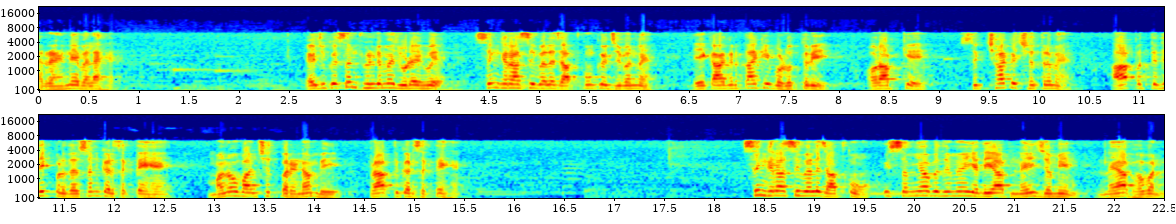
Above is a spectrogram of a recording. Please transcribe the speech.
रहने वाला है। एजुकेशन फ़ील्ड में जुड़े हुए सिंह राशि वाले जातकों के जीवन में एकाग्रता की बढ़ोतरी और आपके शिक्षा के क्षेत्र में आप अत्यधिक प्रदर्शन कर सकते हैं, मनोवांछित परिणाम भी प्राप्त कर सकते हैं। सिंह राशि वाले जातकों, इस समयावधि में यदि आप नई ज़मीन, नया भवन,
